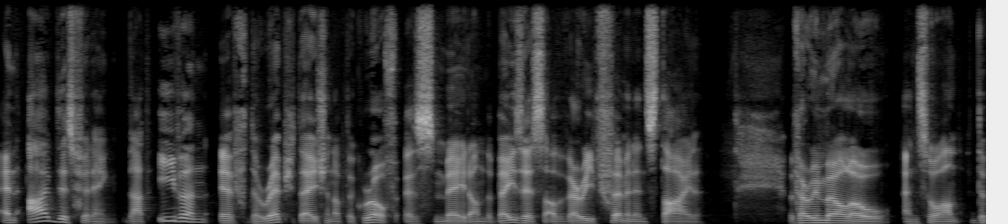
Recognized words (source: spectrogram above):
and i've this feeling that even if the reputation of the growth is made on the basis of very feminine style very merlot and so on the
